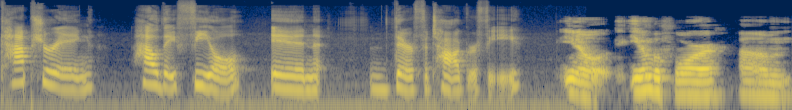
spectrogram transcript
capturing how they feel in their photography. You know, even before um,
